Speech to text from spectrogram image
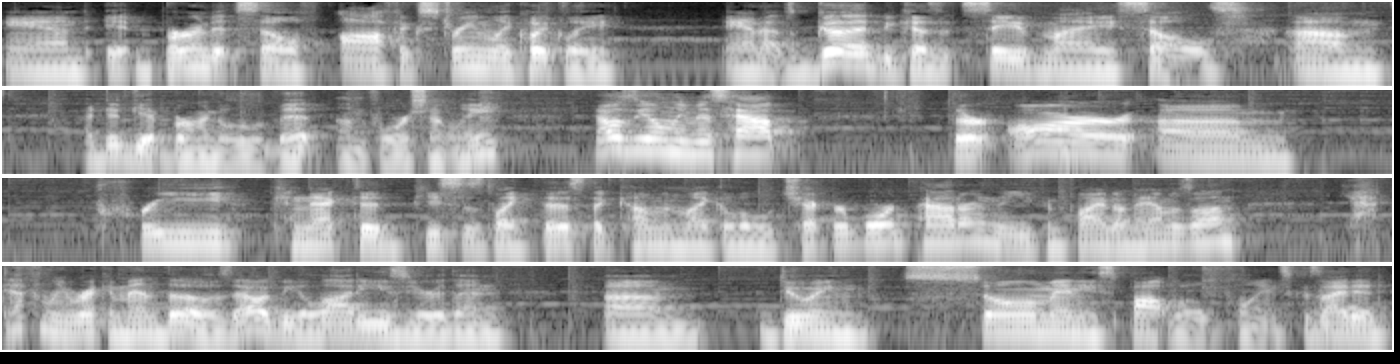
and it burned itself off extremely quickly, and that's good because it saved my cells. Um, I did get burned a little bit, unfortunately. That was the only mishap. There are um, pre-connected pieces like this that come in like a little checkerboard pattern that you can find on Amazon. Yeah, definitely recommend those. That would be a lot easier than um, doing so many spot weld points because I did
